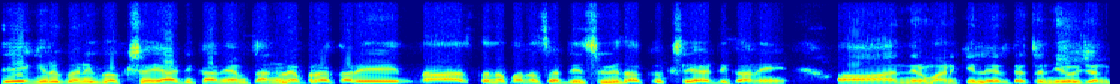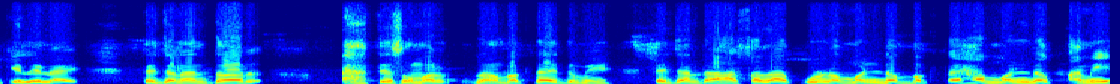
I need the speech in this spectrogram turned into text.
ते गिरकणी कक्ष या ठिकाणी आम्ही चांगल्या प्रकारे स्तनपानासाठी सुविधा कक्ष या ठिकाणी निर्माण केलेलं त्याचं नियोजन केलेलं आहे. त्याच्यानंतर ते समोर बघताय तुम्ही. त्याच्यानंतर हा सगळा पूर्ण मंडप बघताय. हा मंडप आम्ही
